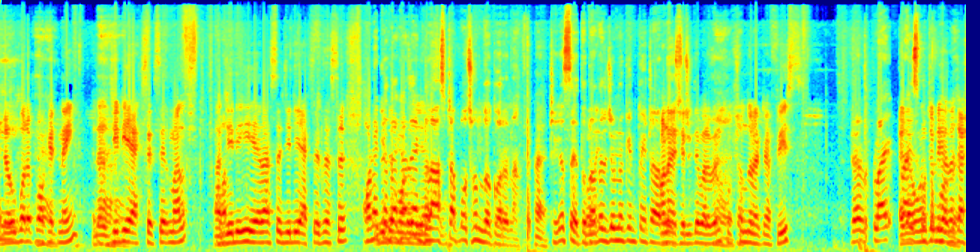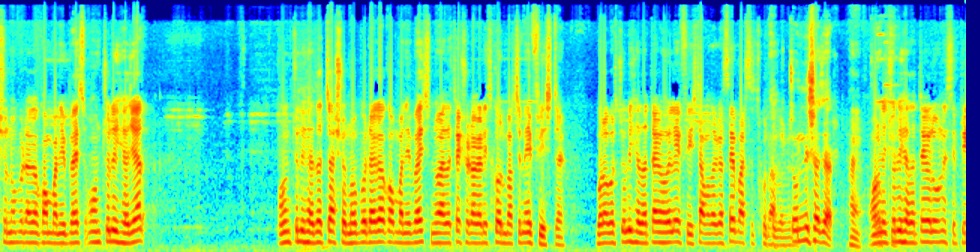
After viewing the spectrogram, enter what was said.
এটা উপরে পকেট নেই। এটা হ্যাঁ, জিডি এক্সএক্স এর মাল। আর জিডি এর আছে জিডি এক্সএক্স আছে। অনেকে দেখা যায় গ্লাসটা পছন্দ করে না। হ্যাঁ। ঠিক আছে? তো তাদের জন্য কিন্তু এটা অনায়াসে নিতে পারবেন। হ্যাঁ, খুব সুন্দর একটা ফ্রিজ এটার এটা প্রাইস উনচল্লিশ হাজার চারশো নব্বই টাকা কোম্পানি প্রাইস উনচল্লিশ হাজার উনচল্লিশ হাজার চারশো নব্বই টাকা কোম্পানি প্রাইস নয় হাজার চারশো টাকা ডিসকাউন্ট পাচ্ছেন এই ফ্রিজটা বরাবর চল্লিশ হাজার টাকা হলে ফ্রিজটা আমাদের কাছে পারচেজ করতে পারবেন। চল্লিশ হাজার? হ্যাঁ অনলি চল্লিশ হাজার টাকা হলে উনি সেফটি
